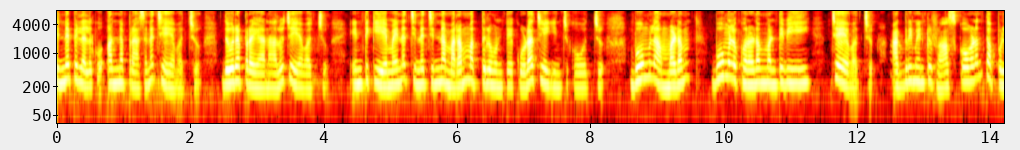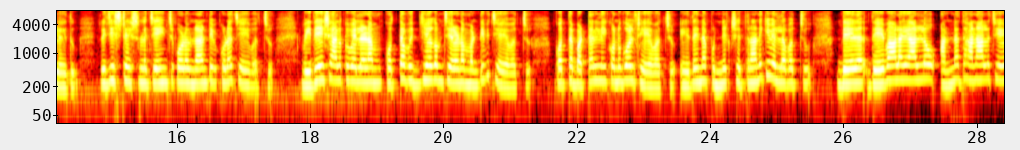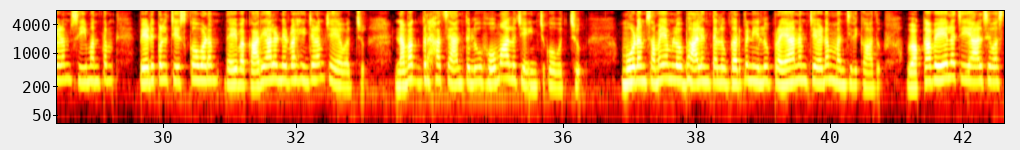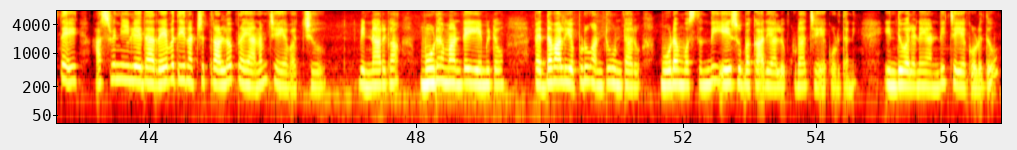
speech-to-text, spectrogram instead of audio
చిన్నపిల్లలకు అన్నప్రాసన చేయవచ్చు దూర ప్రయాణాలు చేయవచ్చు. ఇంటికి ఏమైనా చిన్న చిన్న మరమ్మత్తులు ఉంటే కూడా చేయించుకోవచ్చు. భూములు అమ్మడం భూములు కొనడం వంటివి చేయవచ్చు. అగ్రిమెంట్లు రాసుకోవడం తప్పులేదు. రిజిస్ట్రేషన్లు చేయించుకోవడం లాంటివి కూడా చేయవచ్చు. విదేశాలకు వెళ్ళడం కొత్త ఉద్యోగం చేరడం వంటివి చేయవచ్చు. కొత్త బట్టల్ని కొనుగోలు చేయవచ్చు. ఏదైనా పుణ్యక్షేత్రానికి వెళ్ళవచ్చు. దే దేవాలయాల్లో అన్నదానాలు చేయడం సీమంతం వేడుకలు చేసుకోవడం దైవ కార్యాలు నిర్వహించడం చేయవచ్చు. నవగ్రహ శాంతులు హోమాలు చేయించుకోవచ్చు. మూడం సమయంలో బాలింతలు గర్భిణీలు ప్రయాణం చేయడం మంచిది కాదు. ఒకవేళ చేయాల్సి వస్తే అశ్విని లేదా రేవతి నక్షత్రాల్లో ప్రయాణం చేయవచ్చు. విన్నారుగా? మూఢం అంటే ఏమిటో? పెద్దవాళ్ళు ఎప్పుడూ అంటూ ఉంటారు మూఢం వస్తుంది ఏ శుభకార్యాలు కూడా చేయకూడదని. ఇందువలనే అండి చేయకూడదు.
